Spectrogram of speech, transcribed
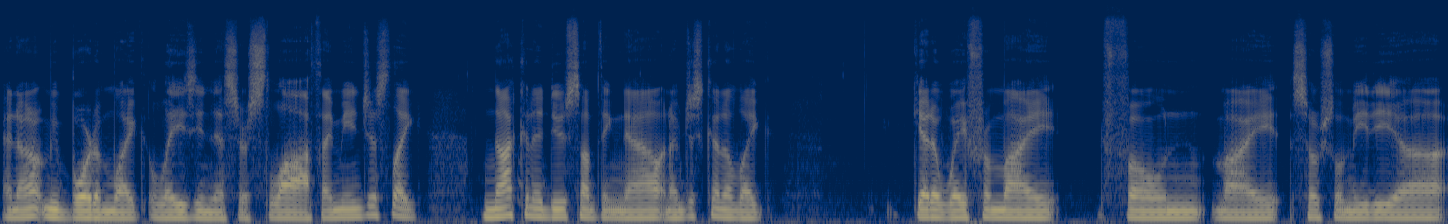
And I don't mean boredom like laziness or sloth. I mean just like not going to do something now and I'm just going to like get away from my phone, my social media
